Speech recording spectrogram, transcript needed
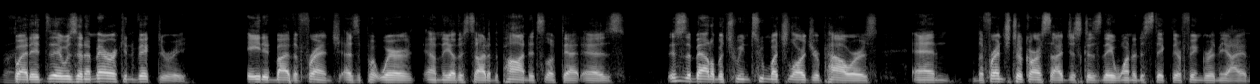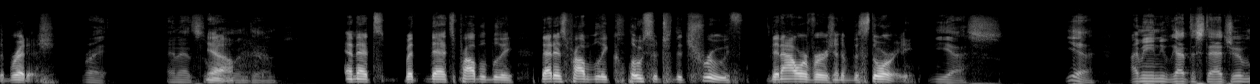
right. but it, it was an American victory aided by the French, as a, put where on the other side of the pond, it's looked at as this is a battle between two much larger powers, and the French took our side just because they wanted to stick their finger in the eye of the British. Right, and that's you know, and that's but that's probably that is probably closer to the truth than our version of the story. Yes, yeah, I mean, you've got the Statue of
